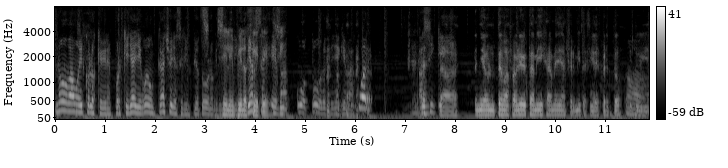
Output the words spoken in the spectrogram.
no vamos a ir con los que vienen, porque ya llegó Don Cacho, ya se limpió todo lo que Se tenía que limpió el limpiarse, sí. evacuó todo lo que tenía que evacuar. Así que. No, tenía un tema familiar, está mi hija media enfermita, así despertó y tuve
